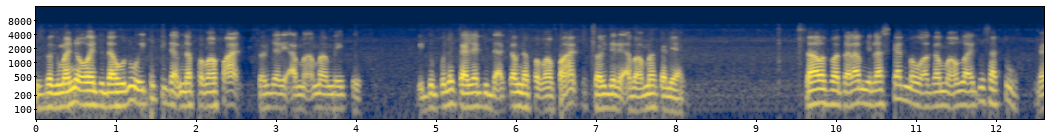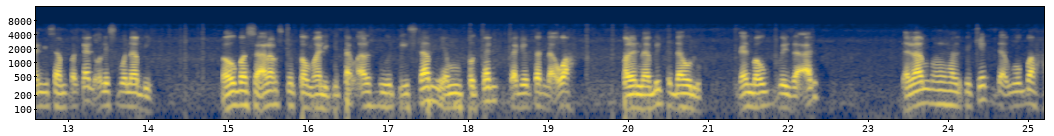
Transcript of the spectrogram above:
Jadi sebagaimana orang terdahulu itu tidak mendapat manfaat kecuali dari amal-amal mereka. Itu pula kalian tidak akan mendapat manfaat kecuali dari amal-amal kalian. Allah SWT menjelaskan bahawa agama Allah itu satu dan disampaikan oleh semua Nabi. Bahawa bahasa Arab serta kaum ahli kitab harus mengikuti Islam yang merupakan kejutan dakwah pada Nabi terdahulu. Dan bahawa perbezaan dalam hal-hal kecil tidak mengubah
